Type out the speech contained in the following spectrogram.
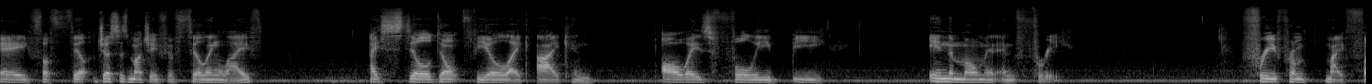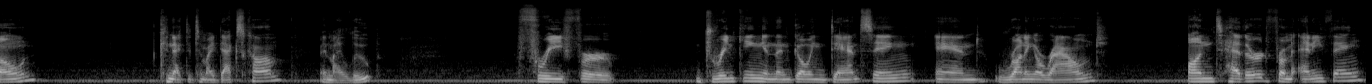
a fulfill just as much a fulfilling life, I still don't feel like I can always fully be in the moment and free. Free from my phone, connected to my Dexcom and my loop, free for drinking and then going dancing and running around untethered from anything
